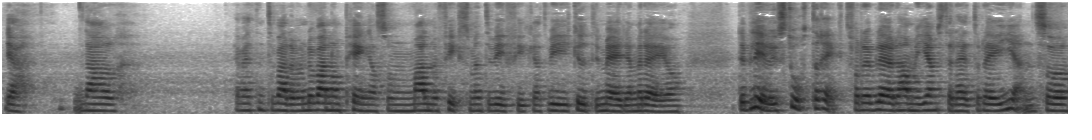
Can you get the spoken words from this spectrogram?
ja, när jag vet inte vad det var, men det var någon pengar som Malmö fick som inte vi fick. Att vi gick ut i media med det. Och det blir ju stort direkt för det blir det här med jämställdhet och det igen. Så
